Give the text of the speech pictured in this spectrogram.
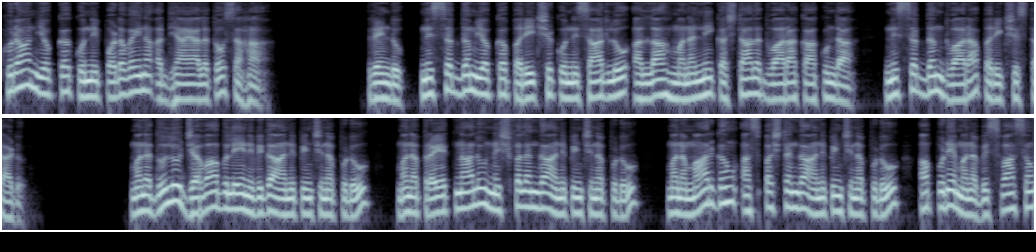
ఖురాన్ యొక్క కొన్ని పొడవైన అధ్యాయాలతో సహా. రెండు నిశ్శబ్దం యొక్క పరీక్ష కొన్నిసార్లు అల్లాహ్ మనల్ని కష్టాల ద్వారా కాకుండా నిశ్శబ్దం ద్వారా పరీక్షిస్తాడు. మన దులు జవాబులేనివిగా అనిపించినప్పుడు మన ప్రయత్నాలు నిష్ఫలంగా అనిపించినప్పుడు మన మార్గం అస్పష్టంగా అనిపించినప్పుడు అప్పుడే మన విశ్వాసం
